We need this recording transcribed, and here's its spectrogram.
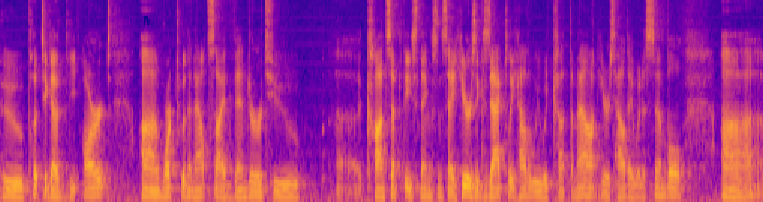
who put together the art, worked with an outside vendor to uh, concept these things and say, here's exactly how we would cut them out, here's how they would assemble. Uh,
